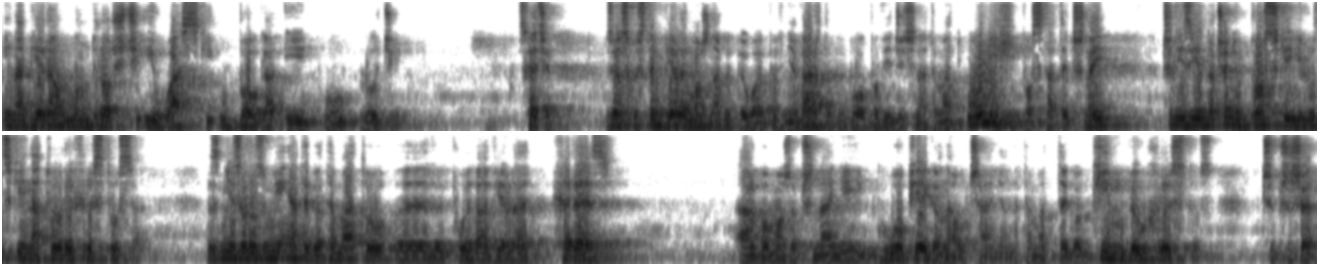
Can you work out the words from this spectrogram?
i nabierał mądrości i łaski u Boga i u ludzi. Słuchajcie, w związku z tym wiele można by było, pewnie warto by było powiedzieć na temat unii hipostatycznej, czyli zjednoczeniu boskiej i ludzkiej natury Chrystusa. Z niezrozumienia tego tematu y, wypływa wiele herezji, albo może przynajmniej głupiego nauczania na temat tego, kim był Chrystus. Czy przyszedł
